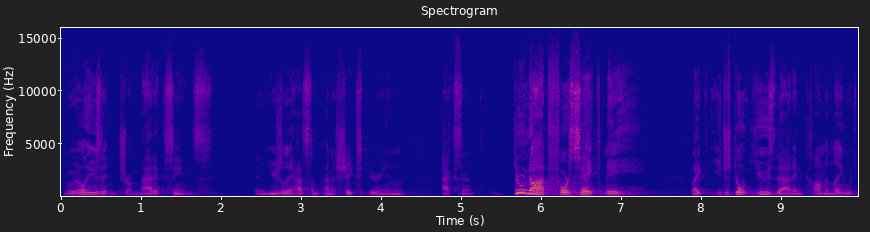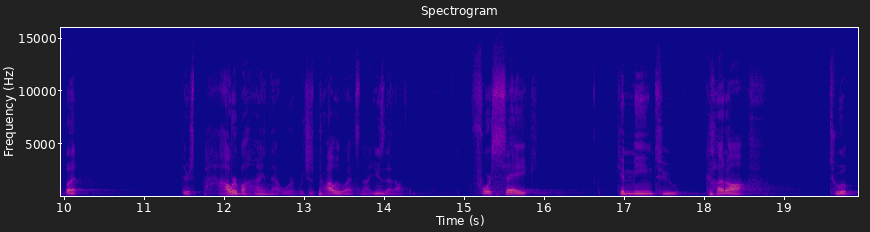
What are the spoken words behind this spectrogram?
I mean, we only use it in dramatic scenes, and it usually has some kind of Shakespearean accent. Do not forsake me. Like, you just don't use that in common language, but there's power behind that word, which is probably why it's not used that often. Forsake can mean to cut off, to abandon,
